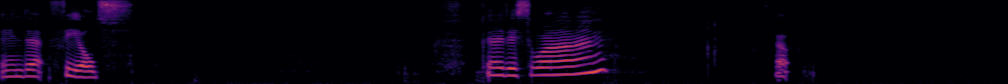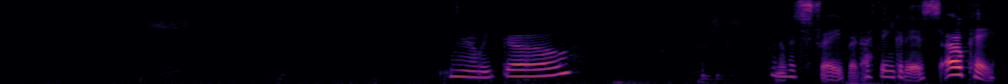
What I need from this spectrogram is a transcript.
in the fields. Okay this one There we go. I don't know if it's straight, but I think it is. Okay,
